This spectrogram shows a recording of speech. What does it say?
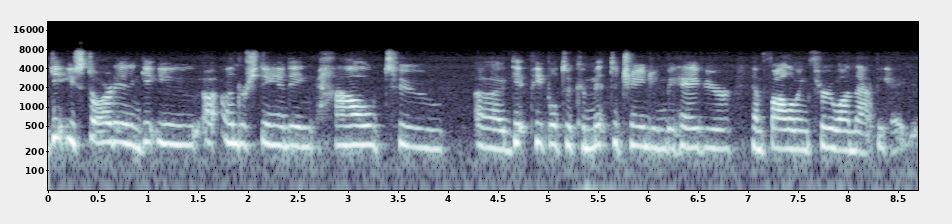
get you started and get you uh, understanding how to uh, get people to commit to changing behavior and following through on that behavior.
